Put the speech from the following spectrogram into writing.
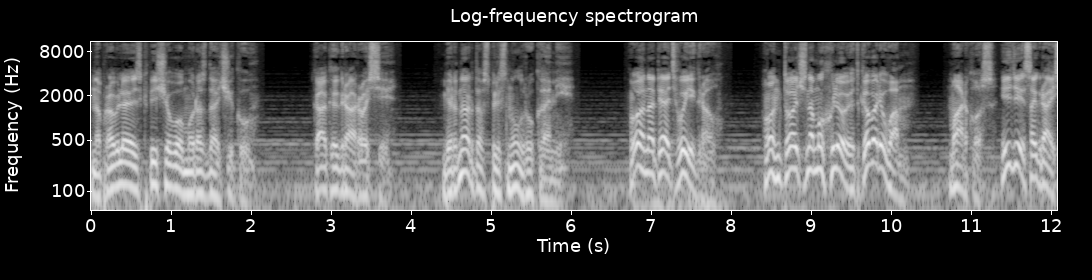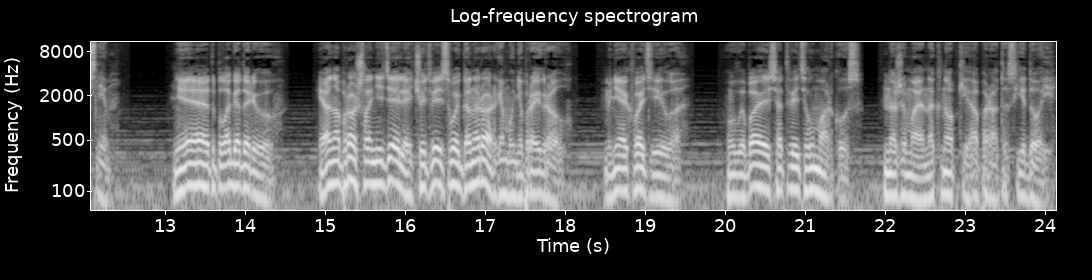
направляясь к пищевому раздатчику. «Как игра, Росси?» Бернардо всплеснул руками. «Он опять выиграл. Он точно мухлюет, говорю вам. Маркус, иди сыграй с ним». «Нет, благодарю. Я на прошлой неделе чуть весь свой гонорар ему не проиграл. Мне хватило», – улыбаясь, ответил Маркус, нажимая на кнопки аппарата с едой.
